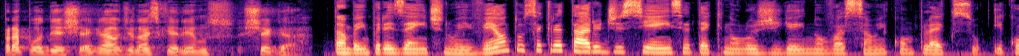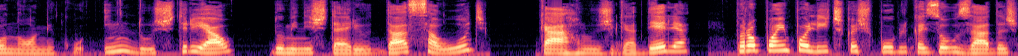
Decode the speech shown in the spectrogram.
para poder chegar onde nós queremos chegar. Também presente no evento, o secretário de Ciência, Tecnologia, Inovação e Complexo Econômico Industrial do Ministério da Saúde, Carlos Gadelha, propõe políticas públicas ousadas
